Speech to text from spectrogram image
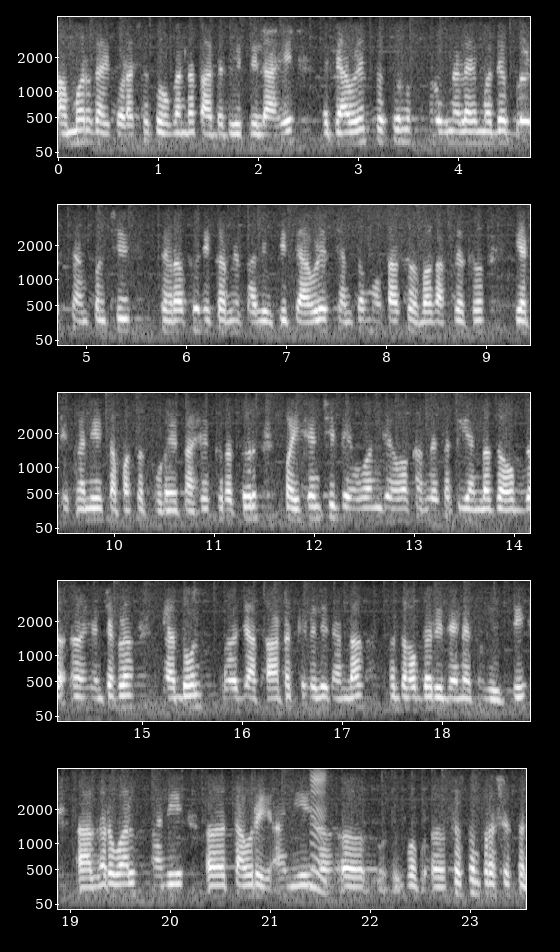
अमर गायकवाड अशा दोघांना ताब्यात घेतलेलं आहे. त्यावेळेस ससून रुग्णालयामध्ये ब्लड सॅम्पलची फेराफेरी करण्यात आली होती त्यावेळेस त्यांचा मोठा सहभाग असल्याचं या ठिकाणी तपासात पुढे येत आहे. खरं तर पैशांची देवाणघेवाण करण्यासाठी यांना जबाबदार यांच्याकडे या दोन जे आता अटक केलेले त्यांना जबाबदारी देण्यात आली होती. अगरवाल आणि तावरे आणि ससून प्रशासन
